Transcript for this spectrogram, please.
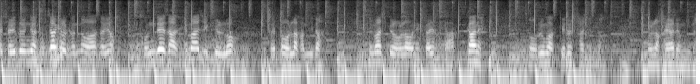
네, 저희도 이제 추자교를 건너와서요. 돈대산 해맞이길로 네, 또 올라갑니다. 해맞이길 올라오니까요. 약간의 저 오르막길을 다시 또 올라가야 됩니다.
